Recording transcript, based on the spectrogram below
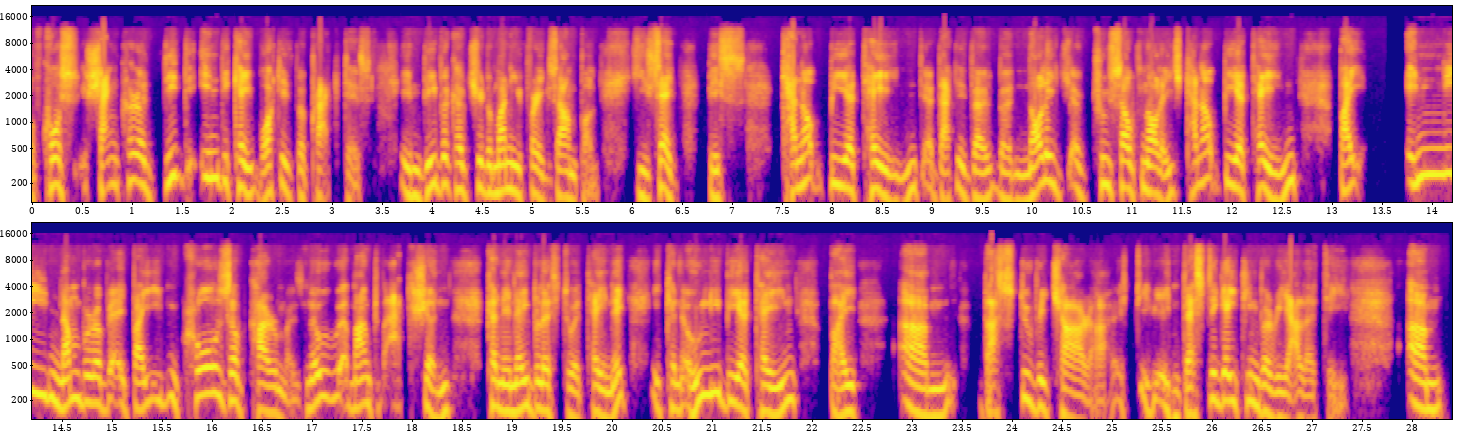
Of course, Shankara did indicate what is the practice. In Viveka Chudamani, for example, he said this cannot be attained, that is the, the knowledge of true self-knowledge cannot be attained by any number of, by even crores of karmas. No amount of action can enable us to attain it. It can only be attained by um, Vastu Vichara, investigating the reality. Um,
